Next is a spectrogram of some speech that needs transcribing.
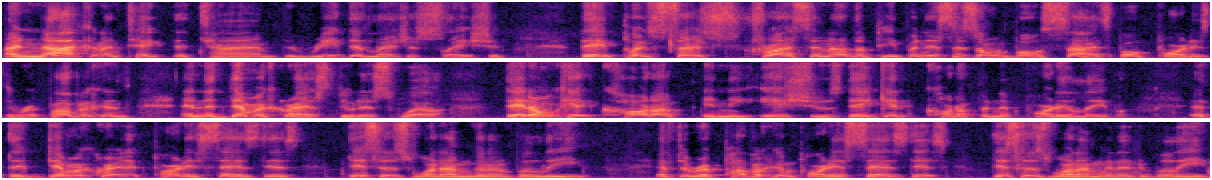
are not going to take the time to read the legislation. They put such trust in other people. And this is on both sides, both parties. The Republicans and the Democrats do this well. They don't get caught up in the issues, they get caught up in the party label. If the Democratic Party says this, this is what I'm going to believe. If the Republican Party says this, this is what I'm going to believe.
